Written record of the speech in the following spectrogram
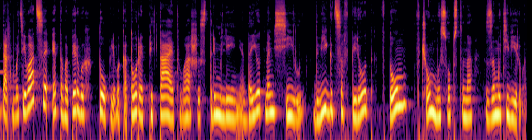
Итак, мотивация – это, во-первых, топливо, которое питает ваши стремления, дает нам силы двигаться вперед в том, в чем мы, собственно, замотивированы.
